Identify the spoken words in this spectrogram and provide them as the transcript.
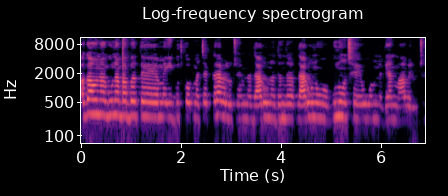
અગાઉના ગુના? બાબતે અમે ઈ ગુજકોપમાં ચેક કરાવેલું છે. એમના દારૂના ધંધા દારૂનો ગુનો છે એવું અમને ધ્યાનમાં આવેલું છે.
